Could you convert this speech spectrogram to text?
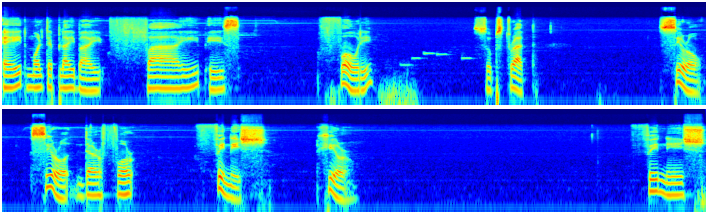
8 multiplied by 5 is 40. Subtract 0. 0, therefore finish here. finish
